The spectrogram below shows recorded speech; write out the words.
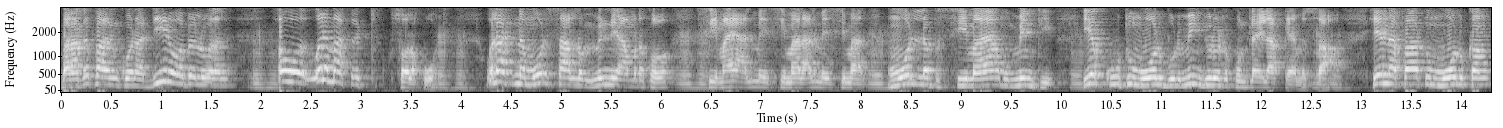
barata fa ko na diino be wala. O wala ma tele sola ko wala moolu mol sallo minnu ya amata ko simaya alme simal alme simal mol la simaya mu minti. Ye kutu moolu bulu min julo to kuntla ila qiyamis sa ye nafatu moolu kan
